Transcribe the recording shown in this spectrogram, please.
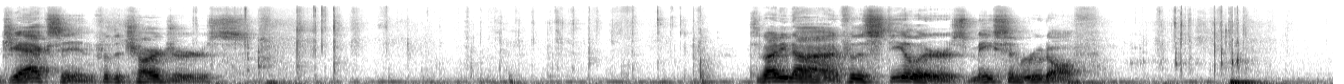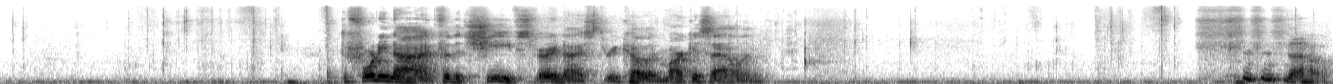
Jackson for the Chargers. To 99 for the Steelers, Mason Rudolph. To 49 for the Chiefs, very nice, three color, Marcus Allen. no.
